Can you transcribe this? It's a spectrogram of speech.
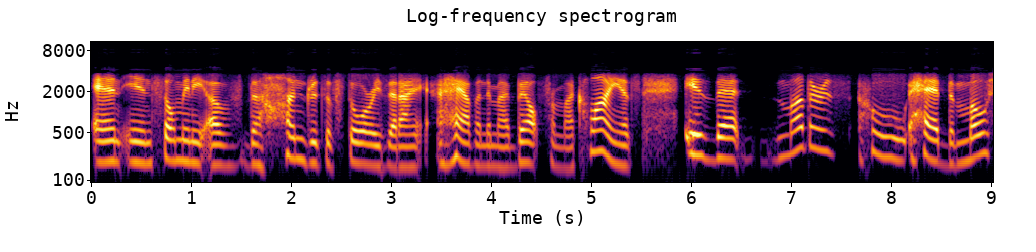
and in so many of the hundreds of stories that I have under my belt from my clients is that mothers who had the most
